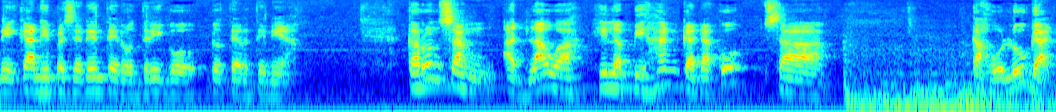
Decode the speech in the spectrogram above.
ni kanhi Presidente Rodrigo Duterte niya. Karon sang adlaw hilabihan kadako sa kahulugan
